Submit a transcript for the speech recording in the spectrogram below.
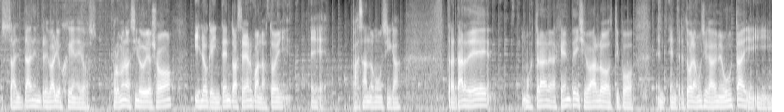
saltar entre varios géneros. Por lo menos así lo veo yo y es lo que intento hacer cuando estoy eh, pasando música. Tratar de mostrar a la gente y llevarlos tipo entre toda la música que a mí me gusta y,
